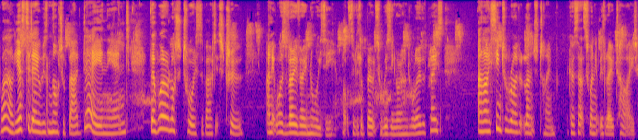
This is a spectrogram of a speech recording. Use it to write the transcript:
Well, yesterday was not a bad day in the end. There were a lot of tourists about, it's true, and it was very, very noisy. Lots of little boats whizzing around all over the place. And I seemed to arrive at lunchtime because that's when it was low tide.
